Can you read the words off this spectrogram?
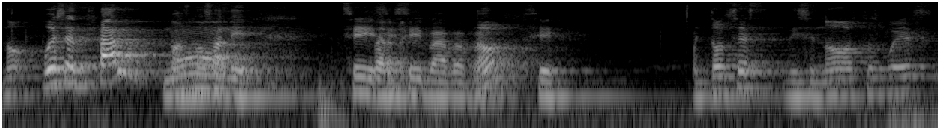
No, puedes entrar, más no, No. salir. Sí, Espérame, sí, sí, va, va, va. ¿No? Sí. Entonces, dice, no, estos güeyes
